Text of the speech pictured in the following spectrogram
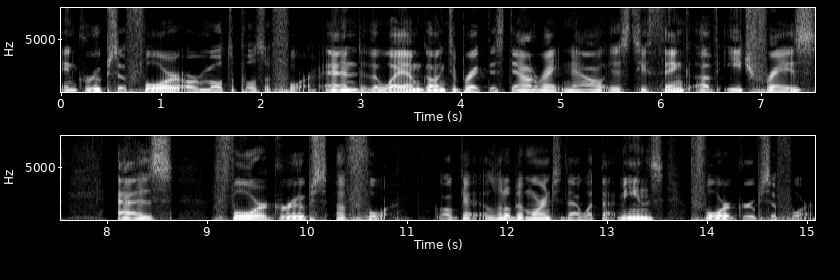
in groups of four or multiples of four. And the way I'm going to break this down right now is to think of each phrase as four groups of four. I'll get a little bit more into that, what that means. Four groups of four.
